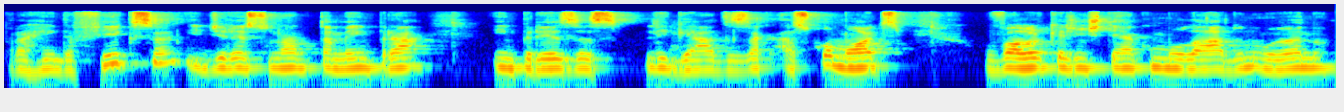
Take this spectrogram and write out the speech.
para renda fixa e direcionado também para empresas ligadas às commodities. O valor que a gente tem acumulado no ano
